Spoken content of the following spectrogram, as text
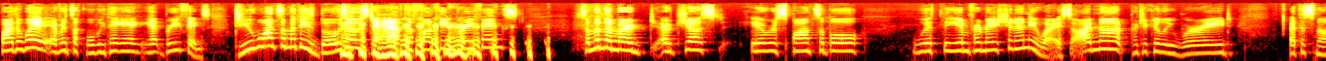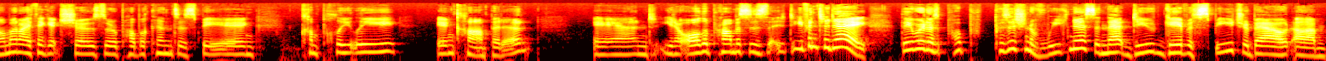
by the way, everyone's like, "Well, we can't get briefings." Do you want some of these bozos to have the fucking briefings? Some of them are are just irresponsible with the information anyway. So I'm not particularly worried at this moment. I think it shows the Republicans as being completely incompetent. And, you know, all the promises, even today, they were in a p- position of weakness. And that dude gave a speech about um,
